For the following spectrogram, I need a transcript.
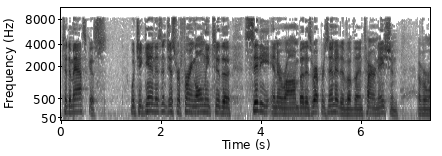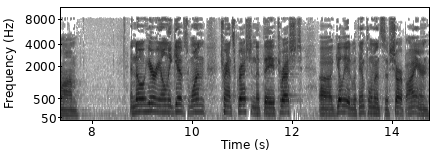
to Damascus which again isn't just referring only to the city in Aram, but is representative of the entire nation of Aram. And though here he only gives one transgression that they threshed uh, Gilead with implements of sharp iron,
